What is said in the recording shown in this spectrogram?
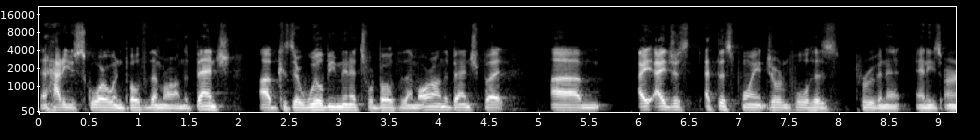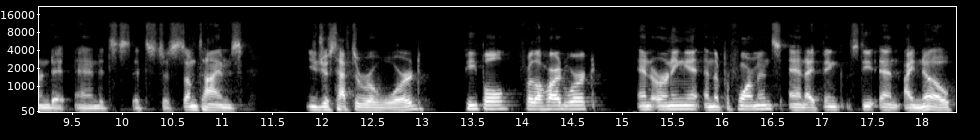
then how do you score when both of them are on the bench? Uh, because there will be minutes where both of them are on the bench. But um, I, I just, at this point, Jordan Poole has proven it and he's earned it. And it's, it's just sometimes you just have to reward people for the hard work and earning it and the performance. And I think Steve and I know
